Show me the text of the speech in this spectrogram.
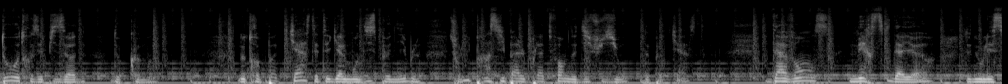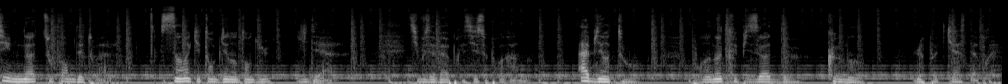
d'autres épisodes de Commun. Notre podcast est également disponible sur les principales plateformes de diffusion de podcasts. D'avance, merci d'ailleurs de nous laisser une note sous forme d'étoiles, 5 étant bien entendu l'idéal, si vous avez apprécié ce programme. À bientôt pour un autre épisode de Commun, le podcast d'après.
